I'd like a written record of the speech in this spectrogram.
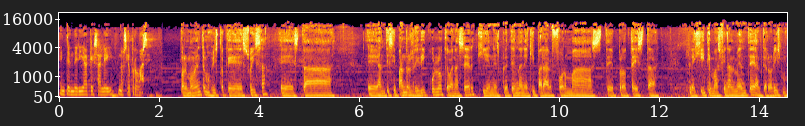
entendería que esa ley no se aprobase. Por el momento hemos visto que Suiza eh, está eh, anticipando el ridículo que van a ser quienes pretendan equiparar formas de protesta legítimas finalmente al terrorismo.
